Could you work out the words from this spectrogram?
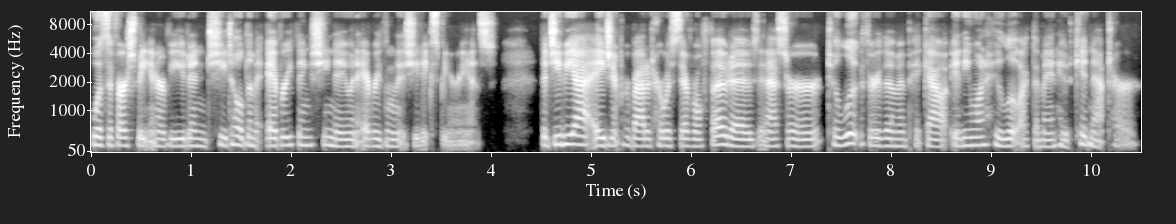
was the first to be interviewed, and she told them everything she knew and everything that she'd experienced. The GBI agent provided her with several photos and asked her to look through them and pick out anyone who looked like the man who'd kidnapped her.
